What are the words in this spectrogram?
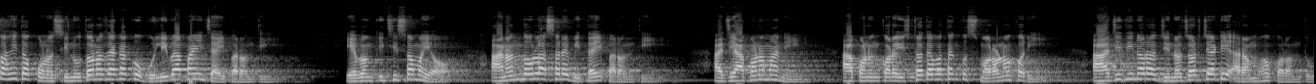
ସହିତ କୌଣସି ନୂତନ ଜାଗାକୁ ବୁଲିବା ପାଇଁ ଯାଇପାରନ୍ତି ଏବଂ କିଛି ସମୟ ଆନନ୍ଦ ଉଲ୍ଲାସରେ ବିତାଇ ପାରନ୍ତି। ଆଜି ଆପଣମାନେ ଆପଣଙ୍କର ଇଷ୍ଟଦେବତାଙ୍କୁ ସ୍ମରଣ କରି ଆଜି ଦିନର ଦିନଚର୍ଯ୍ୟାଟି ଆରମ୍ଭ କରନ୍ତୁ।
